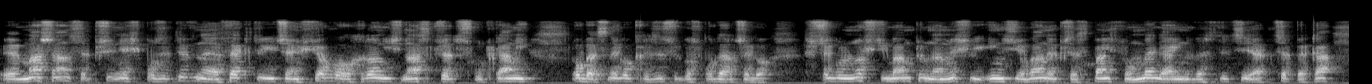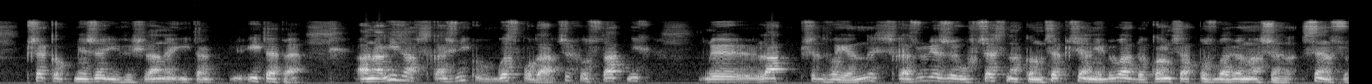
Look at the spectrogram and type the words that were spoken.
e, ma szansę przynieść pozytywne efekty i częściowo ochronić nas przed skutkami obecnego kryzysu gospodarczego. W szczególności mam tu na myśli inicjowane przez państwo mega inwestycje jak CPK, przekop Mierzei Wyślanej itp. Analiza wskaźników gospodarczych ostatnich lat przedwojennych wskazuje, że ówczesna koncepcja nie była do końca pozbawiona sensu.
